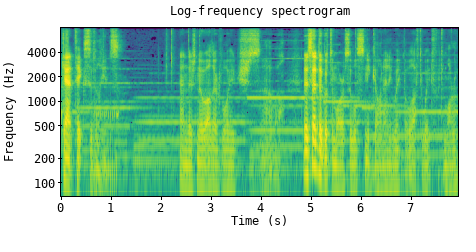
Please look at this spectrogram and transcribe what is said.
Can't take civilians. And there's no other voyage. Uh, well, they said they'll go tomorrow, so we'll sneak on anyway, but we'll have to wait for tomorrow.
